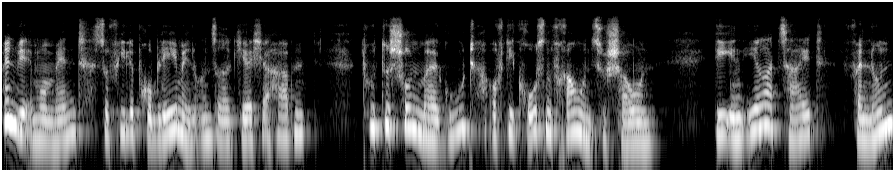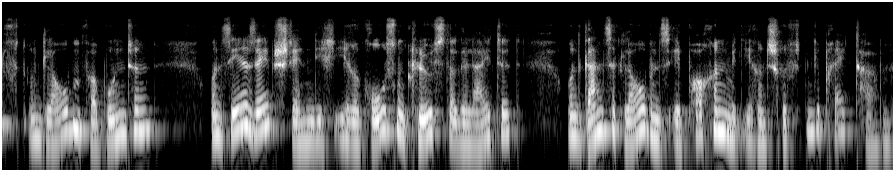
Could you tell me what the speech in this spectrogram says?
Wenn wir im Moment so viele Probleme in unserer Kirche haben, tut es schon mal gut, auf die großen Frauen zu schauen, die in ihrer Zeit Vernunft und Glauben verbunden und sehr selbstständig ihre großen Klöster geleitet und ganze Glaubensepochen mit ihren Schriften geprägt haben.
